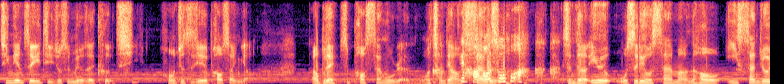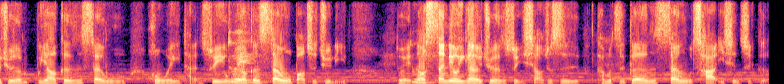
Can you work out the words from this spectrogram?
今天这一集就是没有在客气，我就直接泡山药。哦，不对，是泡三五人。我强调，你好好说话。真的，因为我是六三嘛，然后一三就会觉得不要跟三五混为一谈，所以我们要跟三五保持距离。对，然后三六应该也觉得很水小，就是他们只跟三五差一线之隔。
